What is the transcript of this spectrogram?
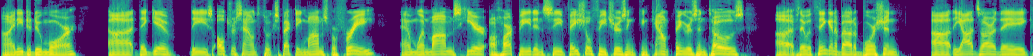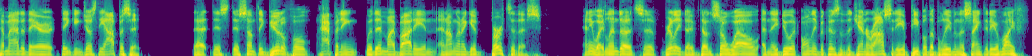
I need to do more. Uh, they give these ultrasounds to expecting moms for free. And when moms hear a heartbeat and see facial features and can count fingers and toes, uh, if they were thinking about abortion, uh, the odds are they come out of there thinking just the opposite. That this there's something beautiful happening within my body, and, and I'm going to give birth to this. Anyway, Linda, it's uh, really they've done so well, and they do it only because of the generosity of people that believe in the sanctity of life.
